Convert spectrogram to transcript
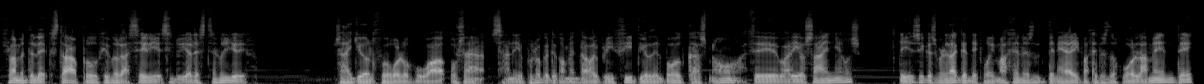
solamente le estaba produciendo la serie, si ya el estreno, yo dije, o sea, yo el juego lo jugaba, o sea, salió por lo que te comentaba al principio del podcast, ¿no? Hace varios años. Y sí que es verdad que tengo imágenes, tenía imágenes del juego en la mente,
